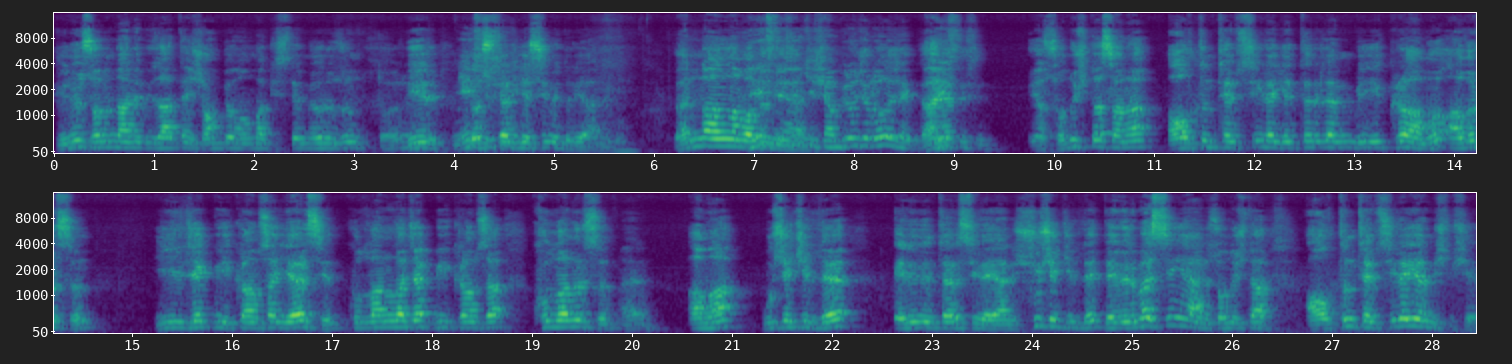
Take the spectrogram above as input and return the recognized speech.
Günün sonunda hani biz zaten şampiyon olmak istemiyoruzun Doğru. bir Niye göstergesi midir yani bu? Ben de anlamadım istesin yani. ki? Şampiyon olunca ne olacak? Yani- Niye istesin? Ya sonuçta sana altın tepsiyle getirilen bir ikramı alırsın. Yiyecek bir ikramsa yersin. Kullanılacak bir ikramsa kullanırsın. Aynen. Ama bu şekilde elinin tersiyle yani şu şekilde devirmezsin yani. Sonuçta altın tepsiyle gelmiş bir şey.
